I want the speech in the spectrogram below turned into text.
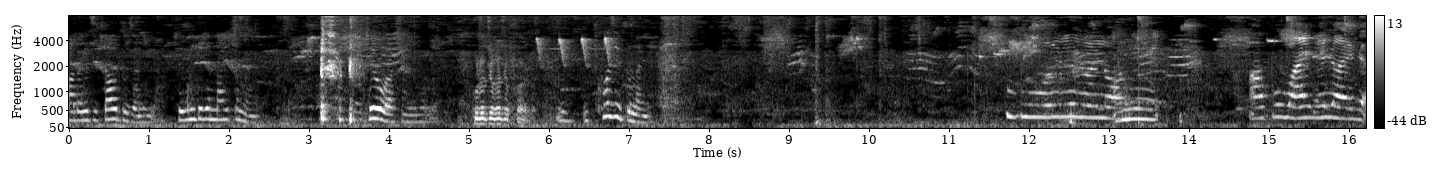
মারা গেছে তাও তো জানি না। সেদিন থেকে নাই তো নাই। সেও আসামি হলো। কোনো যোগাযোগ করে না খোঁজই তো নাই। আমি আপু বাইরে যায় না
